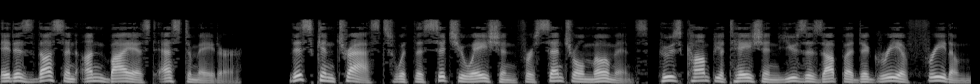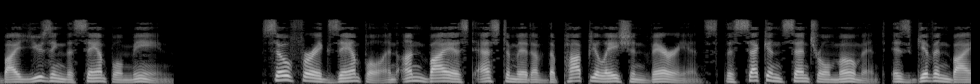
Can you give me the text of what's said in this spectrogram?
It is thus an unbiased estimator. This contrasts with the situation for central moments, whose computation uses up a degree of freedom by using the sample mean. So for example an unbiased estimate of the population variance the second central moment is given by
